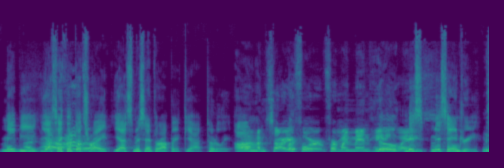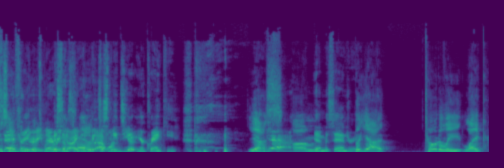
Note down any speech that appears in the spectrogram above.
Maybe. yes, I I, think don't that's know. right. Yes, misanthropic. Yeah, totally. Um, I'm sorry for for my man hating no, ways. Miss Miss Andre. Miss Andre, Andre. That's there we go. Misanthropic that just means you're, you're cranky. Yes. Yeah. Um, Yeah, Miss Andre. But yeah, totally. Like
